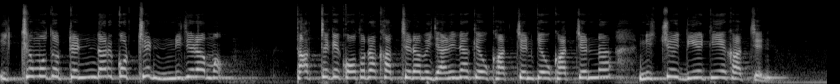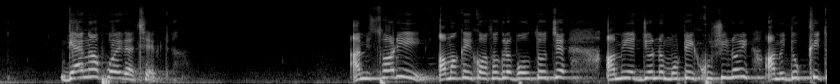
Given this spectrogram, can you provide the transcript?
ইচ্ছা মতো টেন্ডার করছেন, নিজেরা তার থেকে কতটা খাচ্ছেন আমি জানি না, কেউ খাচ্ছেন কেউ খাচ্ছেন না, নিশ্চয়ই দিয়ে টিয়ে খাচ্ছেন। গ্যাং আপ হয়ে গেছে একটা। আমি সরি, আমাকে এই কথাগুলো বলতে হচ্ছে, আমি এর জন্য মোটেই খুশি নই, আমি দুঃখিত।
